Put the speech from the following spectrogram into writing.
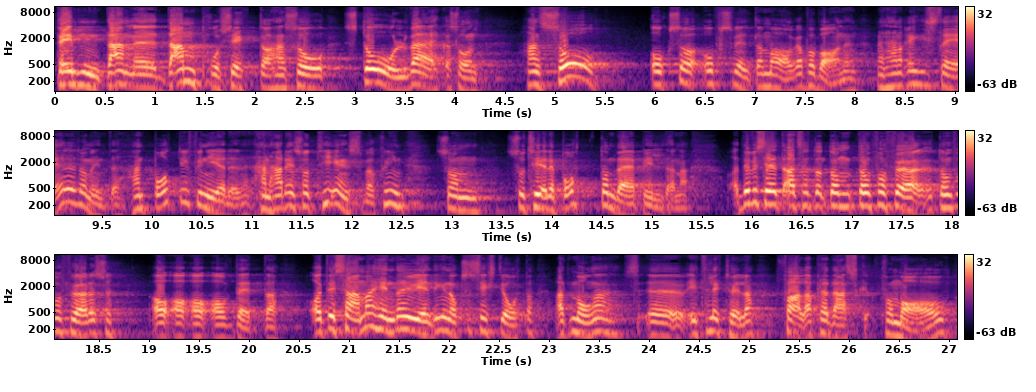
damm, damm, eh, dammprojekt och han såg stålverk och sånt. Han såg också uppsvälta magar på barnen, men han registrerade dem inte. Han bortdefinierade det. Han hade en sorteringsmaskin som sorterade bort de där bilderna. Det vill säga att alltså, de, de, de, förför, de förfördes av, av, av detta. Och detsamma hände ju egentligen också 68, att många eh, intellektuella faller pladask för Mao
